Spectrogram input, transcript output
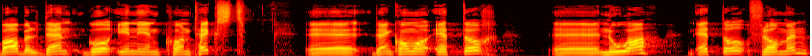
Babel den går inn i en kontekst. Eh, den kommer etter eh, Noah, etter flommen,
